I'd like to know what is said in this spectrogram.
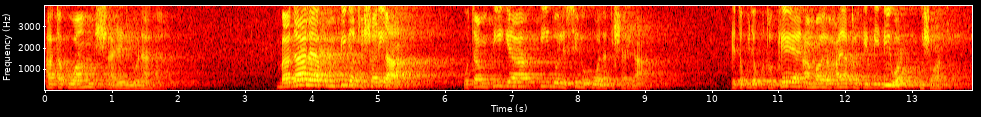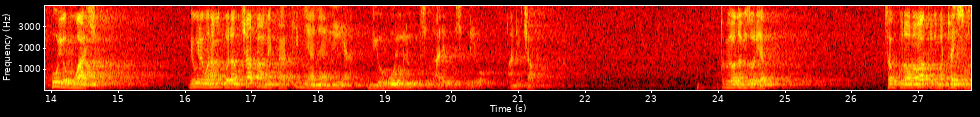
atakuamsha yaliyolala. Badala ya kumpiga kisharia utampiga pigo lisilokuwa la kisharia itakuja kutokea ambayo hayatohimidiwa mwisho wake. Huyo mwache ni yule mwanamke wanamchapa amekaa kimya analia. Ndio huyo aliyekusudiwa. Anichapa. Tumeliona vizuri hapo sababu kuna wanawake ni Tyson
